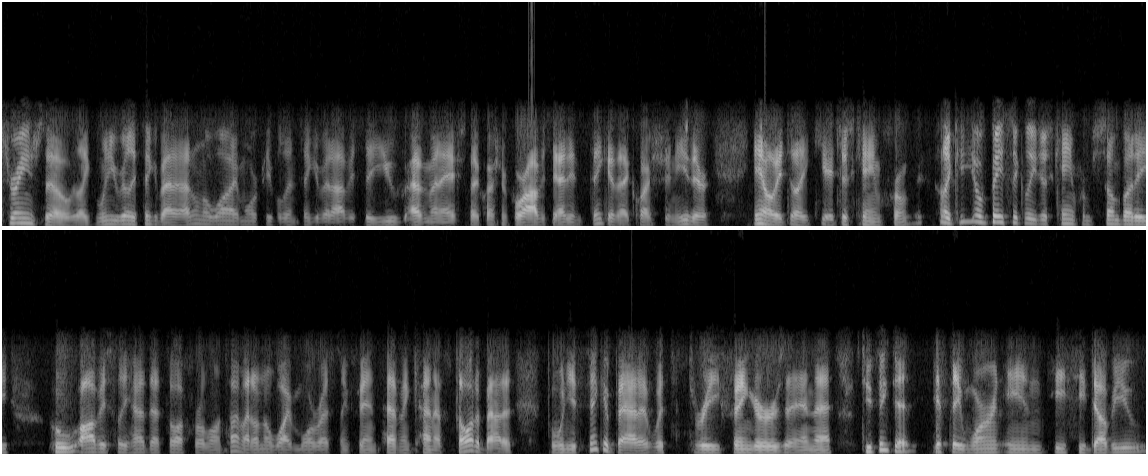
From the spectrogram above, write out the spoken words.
strange though, like when you really think about it. I don't know why more people didn't think of it. Obviously, you haven't been asked that question before. Obviously, I didn't think of that question either. You know, it like it just came from like you know basically just came from somebody who obviously had that thought for a long time. I don't know why more wrestling fans haven't kind of thought about it, but when you think about it with three fingers and that, do you think that if they weren't in ECW,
